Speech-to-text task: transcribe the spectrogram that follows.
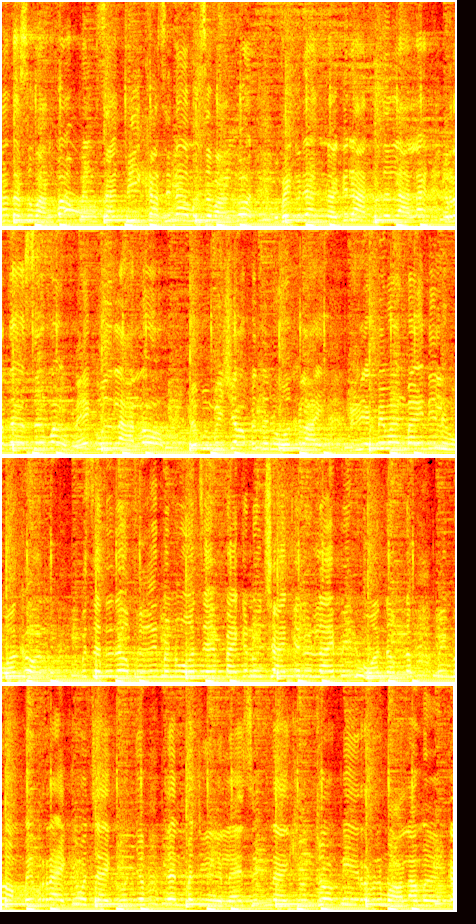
แสงต่สว่างบ้าเป็นแสงพีคาสิหน้ามึงสว่างโคตรเพลงกูดังหน่อยก็ด่ากูตลาดลักเราเตอร์เสื้อว่างเพลงกูตลาดโลกเดี๋ยวมึงไม่ชอบเป็นหัวใครเรียกไม่ว่างไม่นี่หรือหัวคนมันเสร็จแล้วพื้นมันหัวเจ็บไปก็นุ่งชายแค่นุ่งลายป็นหัวนมน้ำไม่หมอกไม่ไรก็หัวใจคุณยกเต้นมาจืดเลยซึ่งในคุณโชคดีเราเป็นหมอลำมือก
